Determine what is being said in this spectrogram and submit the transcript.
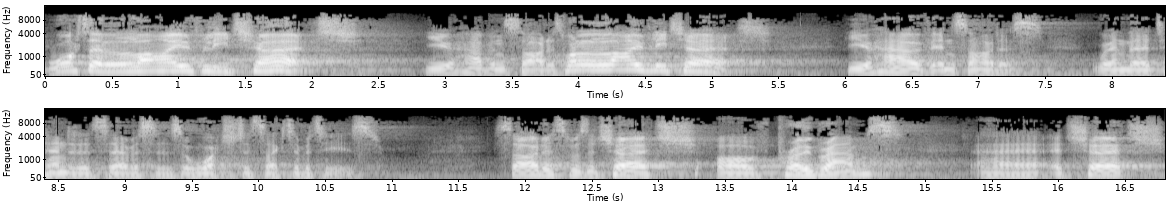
what a lively church you have in Sardis. What a lively church you have in Sardis when they attended its services or watched its activities. Sardis was a church of programs, uh, a church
